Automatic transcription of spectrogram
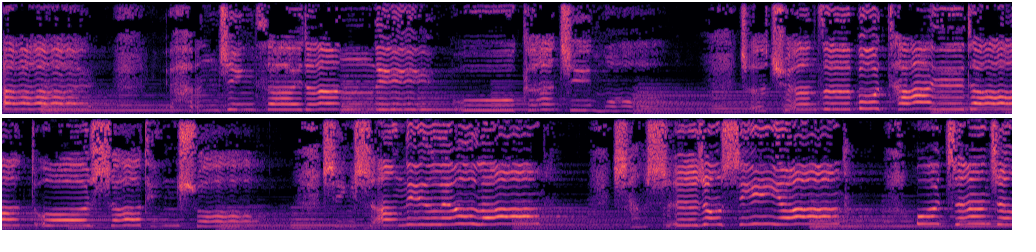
爱，也很精彩的你不甘寂寞。这圈子不太大，多少听说，欣赏你流浪，像是种信仰，我真这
